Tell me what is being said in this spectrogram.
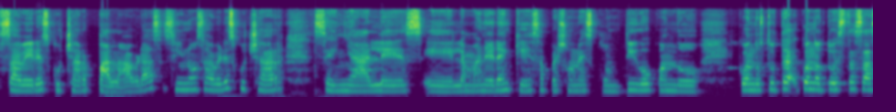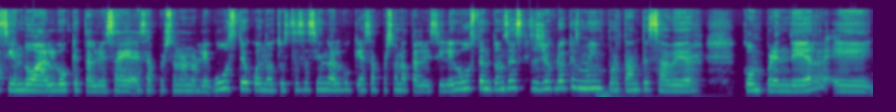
saber escuchar palabras, sino saber escuchar señales, eh, la manera en que esa persona es contigo cuando, cuando, tú, cuando tú estás haciendo algo que tal vez a esa persona no le guste o cuando tú estás haciendo algo que a esa persona tal vez sí le gusta. Entonces, pues, yo creo que es muy importante saber comprender eh,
